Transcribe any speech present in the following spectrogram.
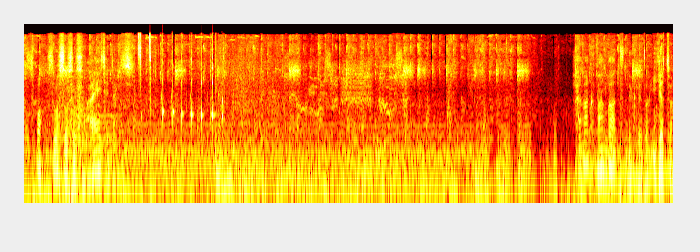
수고, 수고, 수고, 수고. 아이, 젠장, 씨. 할 만큼 한 것 같은데, 그래도. 이겼죠.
